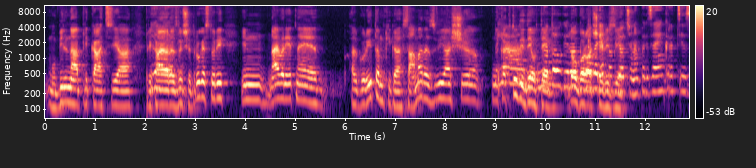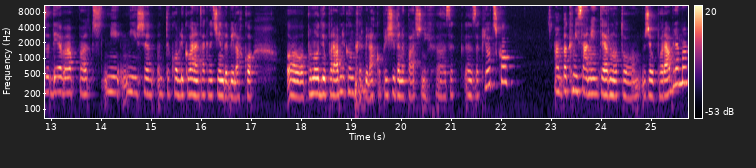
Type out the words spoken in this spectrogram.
mobilna aplikacija, prihajajo ja, različne druge stvari, in najverjetneje algoritem, ki ga sama razvijaš, eh, nekako ja, tudi del tega. Na dolgoročni viziji. Ključen, ampak zaenkrat je zadeva pač ni, ni še tako oblikovana na tak način, da bi lahko ponudili uporabnikom, ker bi lahko prišli do napačnih uh, zaključkov. Ampak mi sami interno to že uporabljamo.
